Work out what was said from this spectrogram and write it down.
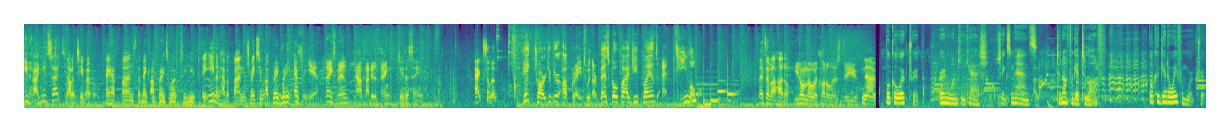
Even I can get sacked? Not at T-Mobile. They have plans that make upgrades work for you. They even have a plan which makes you upgrade ready every year. Thanks, Ben. Now can I do the thing? Do the thing. Excellent. Take charge of your upgrades with our Best Go 5G plans at T-Mobile. Let's have a huddle. You don't know what huddle is, do you? No. Book a work trip. Earn one key cash. Shake some hands. Do not forget to laugh. Book a getaway from work trip.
